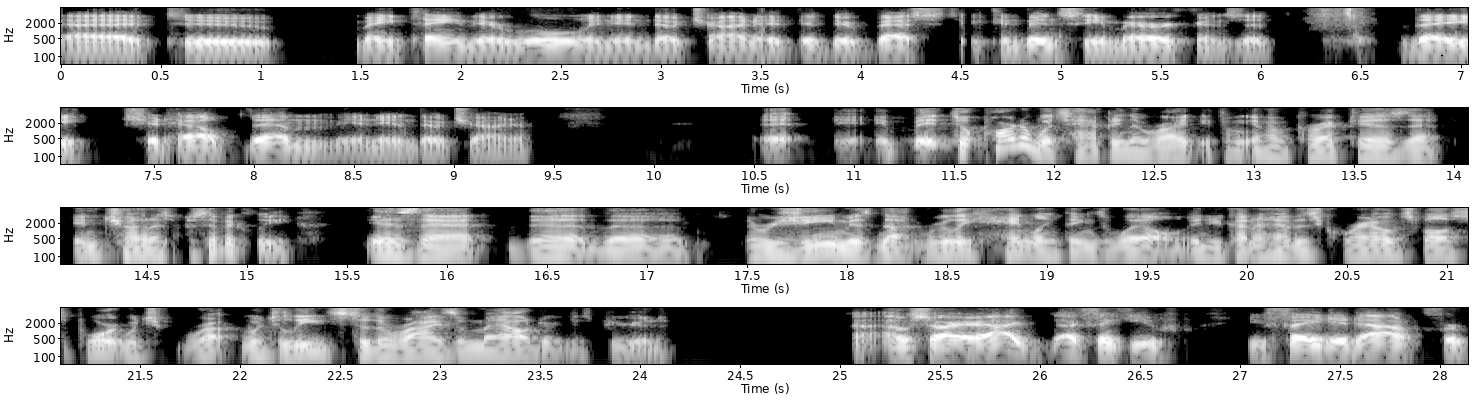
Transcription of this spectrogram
to maintain their rule in Indochina did their best to convince the Americans that they should help them in Indochina. Eh, eh, so part of what's happening, though, right? If I'm, if I'm correct, is that in China specifically, is that the the the regime is not really handling things well, and you kind of have this groundswell of support, which which leads to the rise of Mao during this period. I'm sorry, I I think you you faded out for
